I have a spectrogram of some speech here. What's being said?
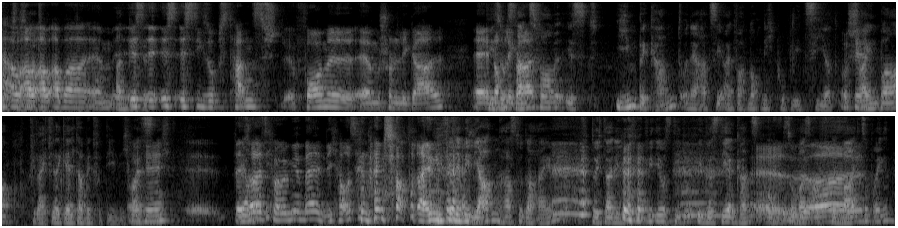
aber, aber, aber ähm, ist, ist, ist die Substanzformel ähm, schon legal? Äh, die Substanzformel legal? ist ihm bekannt und er hat sie einfach noch nicht publiziert. Okay. Scheinbar vielleicht wieder Geld damit verdienen, ich weiß okay. es nicht. Äh, dann ja, soll er sich mal bei mir melden. Ich hau's in meinen Shop rein. Wie viele Milliarden hast du daheim durch deine YouTube-Videos, die du investieren kannst, um äh, sowas auf den Markt zu bringen?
